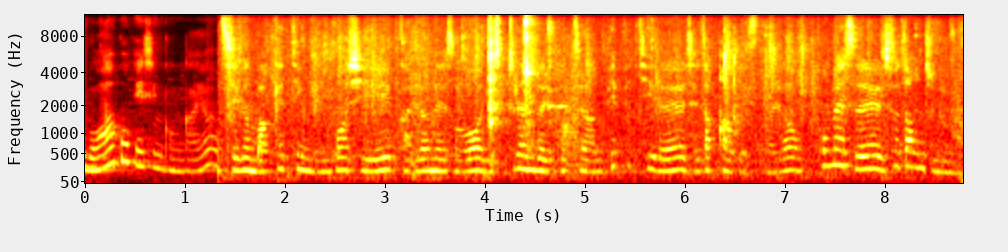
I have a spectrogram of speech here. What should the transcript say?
뭐 하고 계신 건가요? 지금 마케팅 멤버십 관련해서 News Trend Report라는 PPT를 제작하고 있어요. 포맷을 수정 중입니다.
